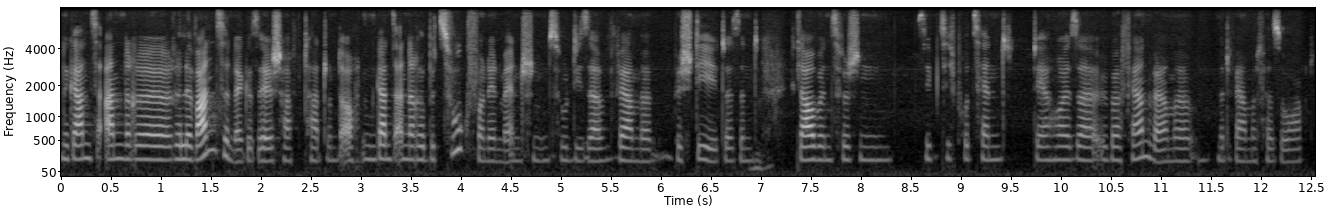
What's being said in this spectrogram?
eine ganz andere Relevanz in der Gesellschaft hat und auch ein ganz anderer Bezug von den Menschen zu dieser Wärme besteht. Da sind, mhm. ich glaube, inzwischen 70 Prozent der Häuser über Fernwärme mit Wärme versorgt.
